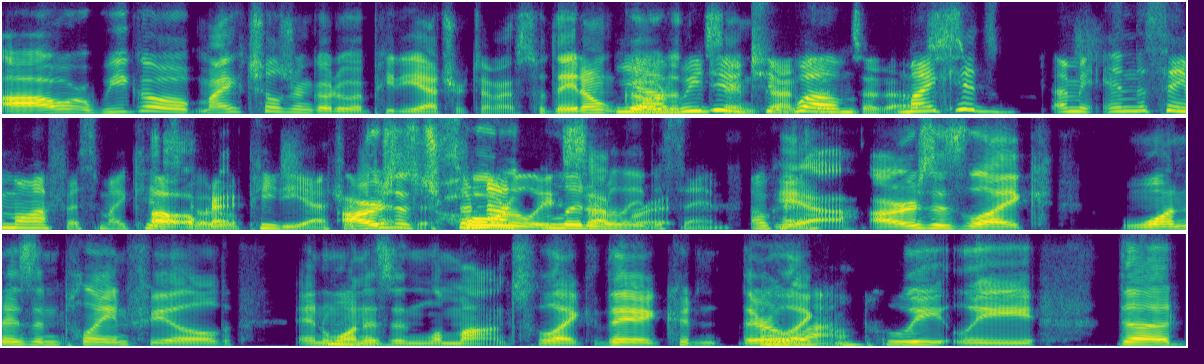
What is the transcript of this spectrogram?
our we go my children go to a pediatric dentist, so they don't go Yeah, to we the do too. Well, my kids, I mean, in the same office, my kids Oh, go to a pediatric Ours is dentist. So not totally literally the same. Okay. Yeah, ours is like one is in Plainfield and one Mm. is in Lemont. Like they could they're Oh, like wow. completely the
